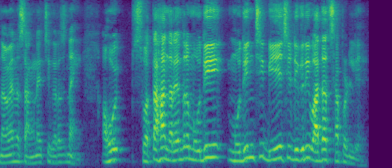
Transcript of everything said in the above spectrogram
नव्यानं सांगण्याची गरज नाही. अहो स्वतः नरेंद्र मोदी मोदींची बीएची डिग्री वादात सापडली आहे.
